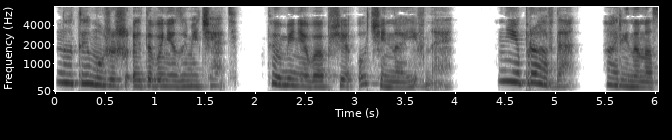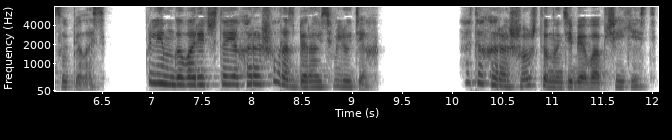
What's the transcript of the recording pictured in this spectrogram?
Но ты можешь этого не замечать. Ты у меня вообще очень наивная. Неправда. Арина насупилась. Клим говорит, что я хорошо разбираюсь в людях. Это хорошо, что на тебя вообще есть.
